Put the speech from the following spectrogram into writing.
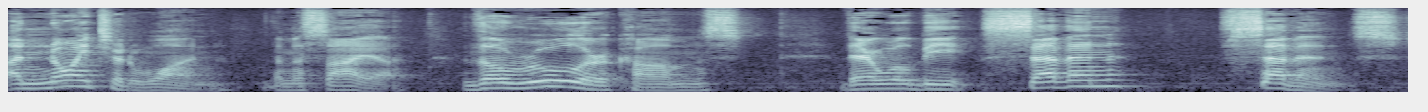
anointed one, the Messiah, the ruler comes, there will be seven sevens.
